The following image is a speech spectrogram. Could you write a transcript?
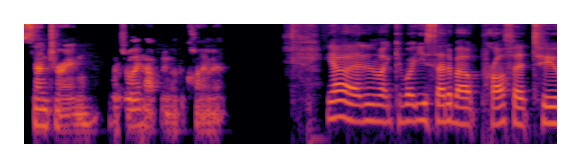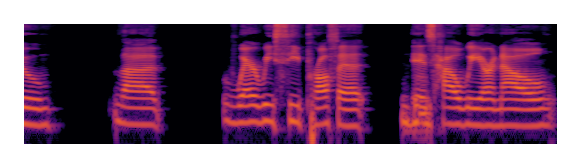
centering what's really happening with the climate. Yeah, and like what you said about profit too, that where we see profit mm-hmm. is how we are now,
